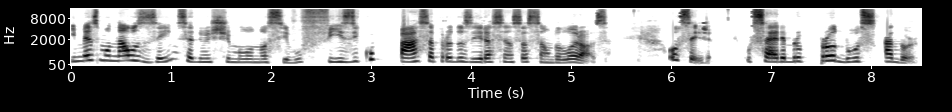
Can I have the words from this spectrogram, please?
E mesmo na ausência de um estímulo nocivo físico, passa a produzir a sensação dolorosa. Ou seja, o cérebro produz a dor.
